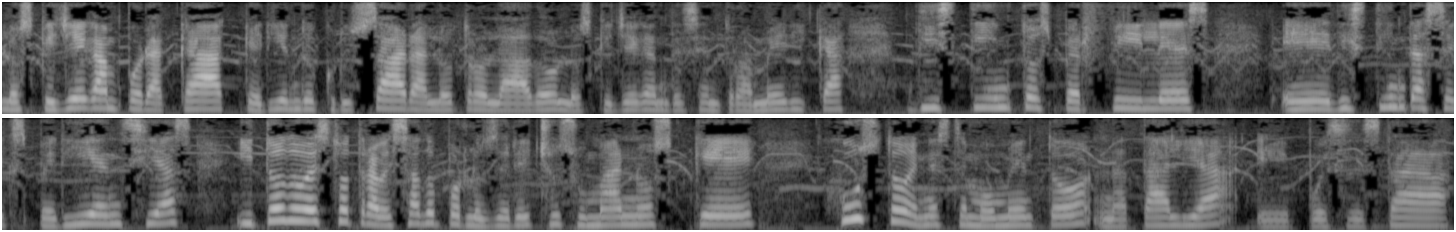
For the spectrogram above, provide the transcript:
los que llegan por acá queriendo cruzar al otro lado, los que llegan de Centroamérica, distintos perfiles, eh, distintas experiencias y todo esto atravesado por los derechos humanos que justo en este momento, Natalia, eh, pues está,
